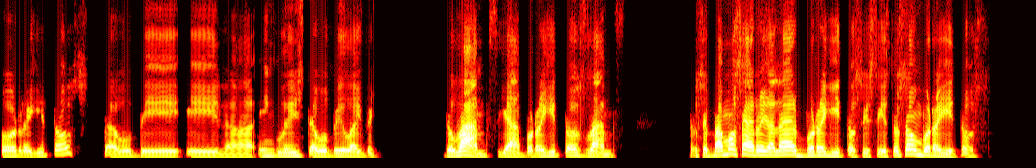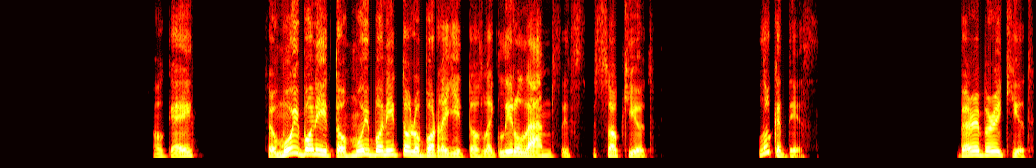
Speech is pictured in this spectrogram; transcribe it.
Borreguitos, that will be in uh, English, that will be like the, the lambs, yeah, borreguitos, lambs. Entonces vamos a regalar borreguitos, sí, sí, estos son borreguitos. ¿Ok? Son muy bonitos, muy bonitos los borreguitos, like little lambs. It's so cute. Look at this. Very, very cute.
